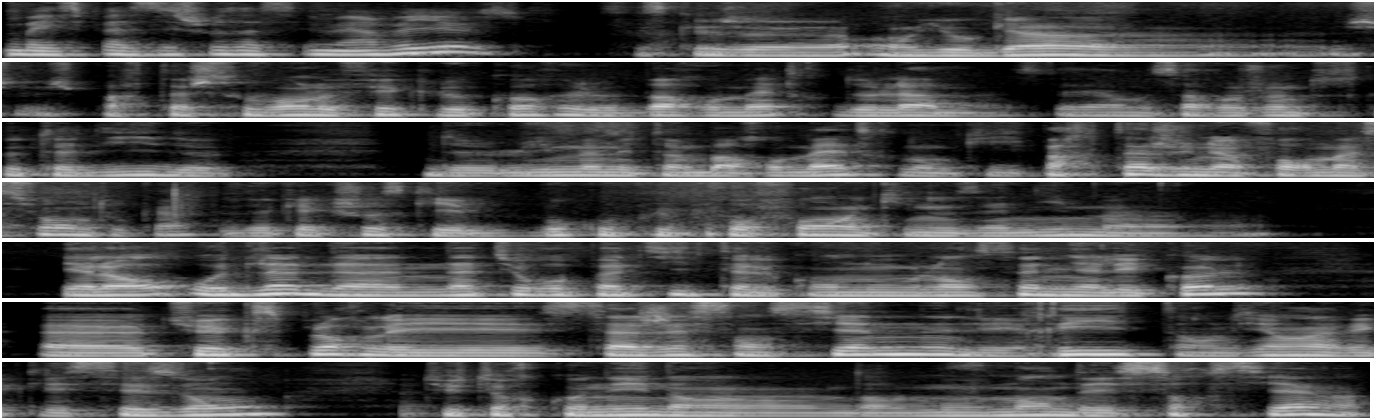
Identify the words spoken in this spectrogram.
bah, il se passe des choses assez merveilleuses. C'est ce que en yoga, euh, je, partage souvent le fait que le corps est le baromètre de l'âme. C'est-à-dire, ça rejoint tout ce que tu as dit de, lui-même est un baromètre. Donc, il partage une information, en tout cas, de quelque chose qui est beaucoup plus profond et qui nous anime. Euh. Et alors, au-delà de la naturopathie telle qu'on nous l'enseigne à l'école, euh, tu explores les sagesses anciennes, les rites en lien avec les saisons. Tu te reconnais dans, le mouvement des sorcières.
